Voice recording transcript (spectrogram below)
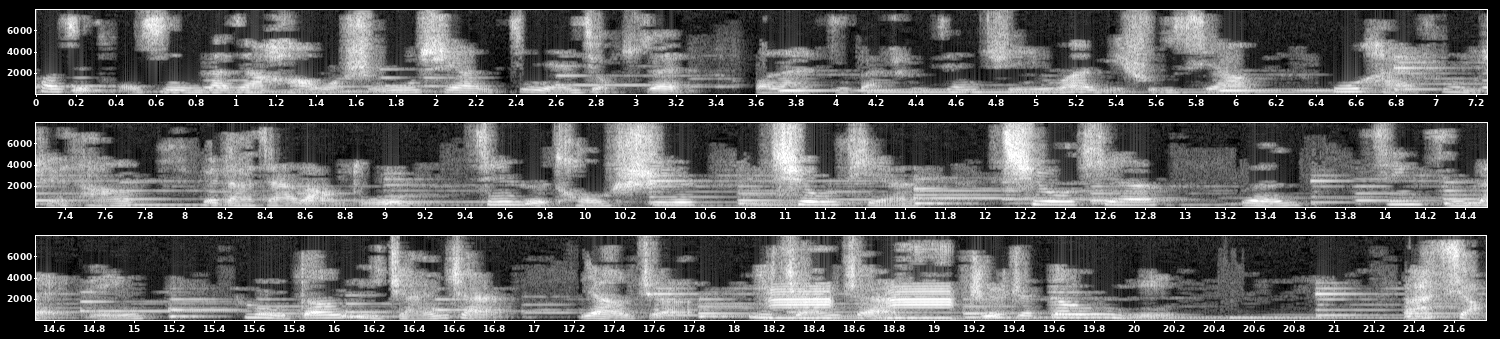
唤醒童心。大家好，我是吴轩，今年九岁，我来自百城千群，万里书香乌海父母学堂，为大家朗读今日童诗《秋天》。秋天，闻金子美玲，路灯一盏盏亮着，一盏盏支着灯影，把小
